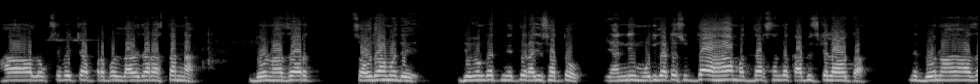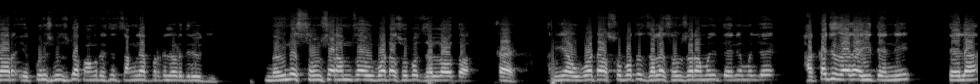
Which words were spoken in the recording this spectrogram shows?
हा लोकसभेच्या प्रबल दावेदार असताना दोन हजार चौदा मध्ये दिवंगत नेते राजू सातो यांनी मोदी लाटे सुद्धा हा मतदारसंघ काबीज केला होता. आणि दोन हजार एकोणीसमध्ये सुद्धा काँग्रेसने चांगल्या प्रकारे लढत दिली होती. नवीनच संसार आमचा उबाटासोबत झाला होता. काय? आणि या उबाटासोबतच झाला संसारामध्ये त्याने म्हणजे हक्काची जागा ही त्यांनी त्याला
